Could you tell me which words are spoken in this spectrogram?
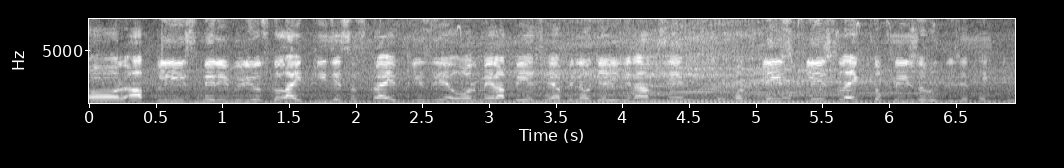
और आप प्लीज़ मेरी वीडियोस को लाइक कीजिए सब्सक्राइब कीजिए और मेरा पेज है अभिनव देवी के नाम से। और प्लीज़ प्लीज़ लाइक तो प्लीज़ ज़रूर कीजिए। थैंक यू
